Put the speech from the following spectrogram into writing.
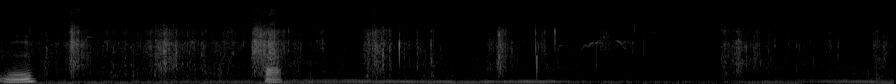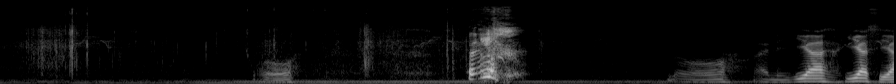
อืม ครับโอ้โอ้อันนี้เยี่ยเยี่ยเสีย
